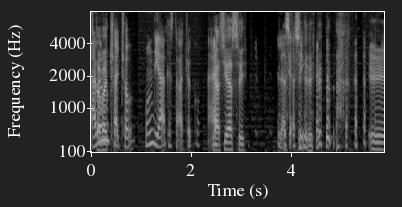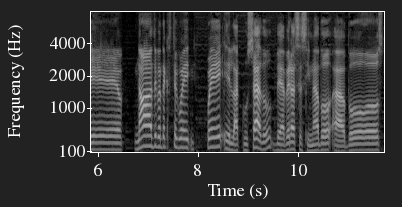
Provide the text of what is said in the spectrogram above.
había un muchacho un día que estaba chueco. Ah, hacía así. le hacía así. Eh, no, te cuenta que este güey fue el acusado de haber asesinado a dos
